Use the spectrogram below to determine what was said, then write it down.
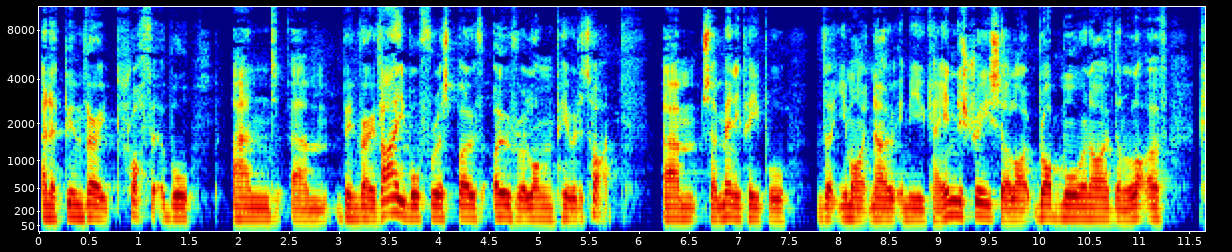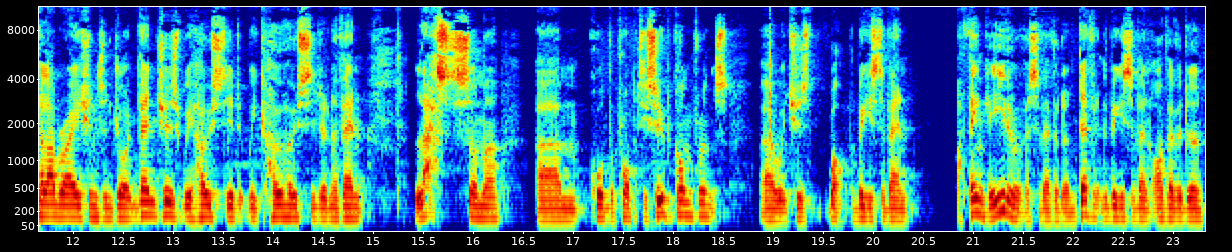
and have been very profitable and um, been very valuable for us both over a long period of time. Um, so many people that you might know in the UK industry. So like Rob Moore and I have done a lot of collaborations and joint ventures. We hosted, we co-hosted an event last summer um, called the Property Super Conference, uh, which is well the biggest event I think either of us have ever done. Definitely the biggest event I've ever done.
